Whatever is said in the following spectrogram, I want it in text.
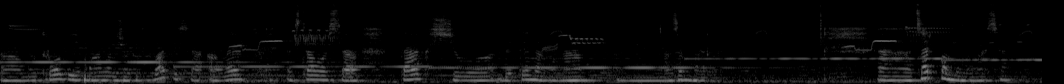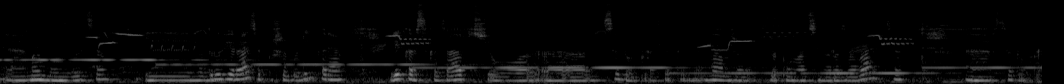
в утробі мала вже розвиватися, але сталося так, що дитина вона замерла. Е, Церква молилася, е, ми молилися, і на другий раз я прийшла до лікаря. Лікар сказав, що е, все добре з дитиною. Вона вже повноцінно розвивається, все добре.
